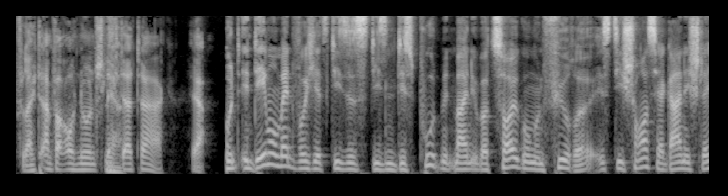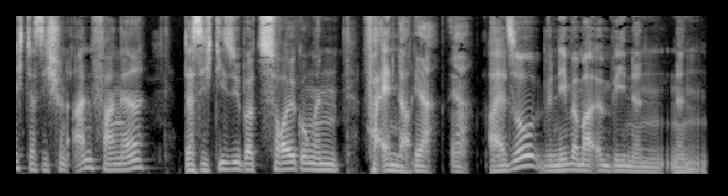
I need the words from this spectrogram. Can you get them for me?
Vielleicht einfach auch nur ein schlechter Tag. Ja. Und in dem Moment, wo ich jetzt dieses, diesen Disput mit meinen Überzeugungen führe, ist die Chance ja gar nicht schlecht, dass ich schon anfange, dass sich diese Überzeugungen verändern. Ja, ja. Also, nehmen wir mal irgendwie einen, einen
